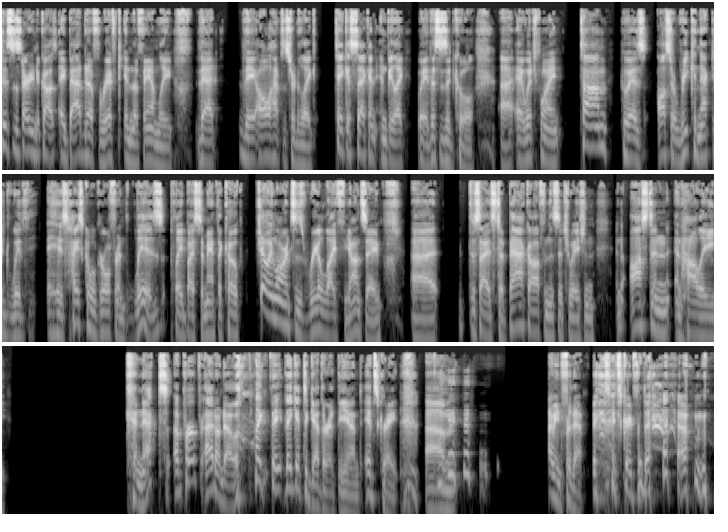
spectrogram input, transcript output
this is starting to cause a bad enough rift in the family that they all have to sort of like take a second and be like, wait, this isn't cool. Uh, at which point Tom, who has also reconnected with his high school girlfriend Liz, played by Samantha Cope, Joey Lawrence's real life fiance, uh, decides to back off in the situation, and Austin and Holly connect a perp. I don't know. like they, they get together at the end. It's great. Um, I mean, for them, it's great for them.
